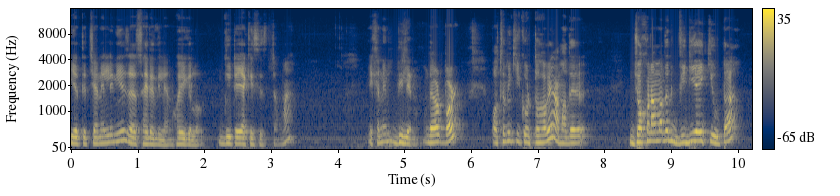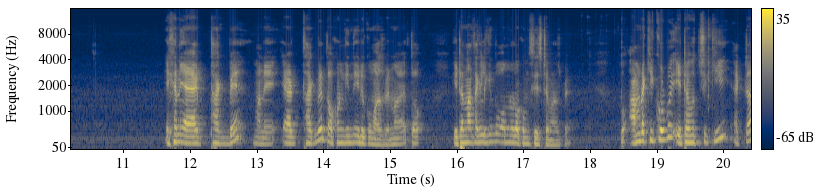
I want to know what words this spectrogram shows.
ইয়েতে চ্যানেলে নিয়ে যা সাইডে দিলেন, হয়ে গেল। দুইটাই একই সিস্টেম হ্যাঁ? এখানে দিলেন। দেওয়ার পর প্রথমে কি করতে হবে? আমাদের যখন আমাদের ভিডিআই কিউটা এখানে অ্যাড থাকবে মানে অ্যাড থাকবে, তখন কিন্তু এরকম আসবে। নয়, তো এটা না থাকলে কিন্তু অন্যরকম সিস্টেম আসবে। তো আমরা কি করব? এটা হচ্ছে কি? একটা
